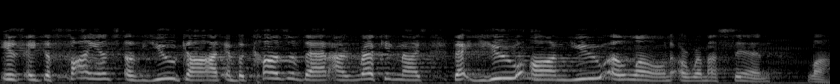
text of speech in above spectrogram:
is a defiance of you, God, and because of that, I recognize that you on you alone are where my sin lies.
